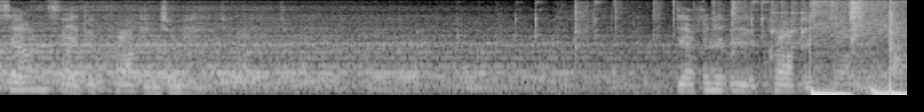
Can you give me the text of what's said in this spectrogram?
Sounds like a Kraken to me. Definitely a Kraken.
